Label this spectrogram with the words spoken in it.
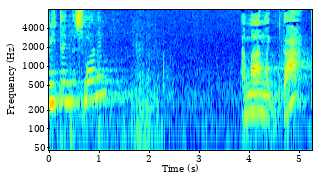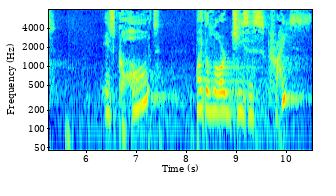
reading this morning? A man like that is called by the Lord Jesus Christ.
